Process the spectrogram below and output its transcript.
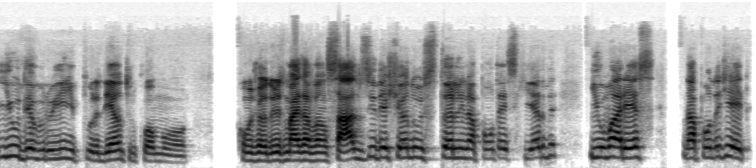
e o De Bruyne por dentro como, como jogadores mais avançados e deixando o Sterling na ponta esquerda e o Mares na ponta direita.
